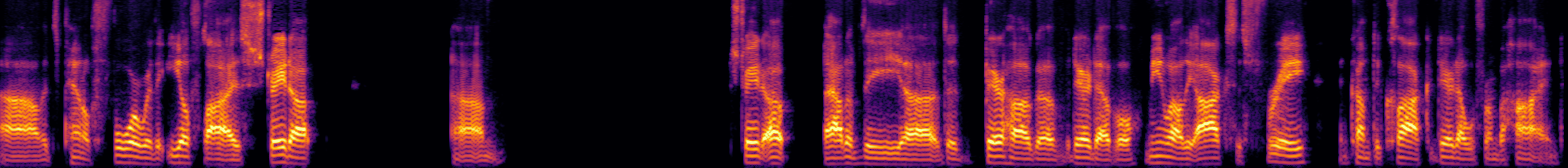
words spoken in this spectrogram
Um, it's panel four where the eel flies straight up, um, straight up out of the uh, the bear hug of Daredevil. Meanwhile, the ox is free and come to clock Daredevil from behind.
